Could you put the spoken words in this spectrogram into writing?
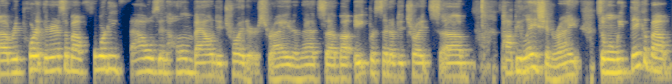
uh, reported there's about 40,000 homebound Detroiters, right? And that's about 8% of Detroit's um, population, right? So when we think about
